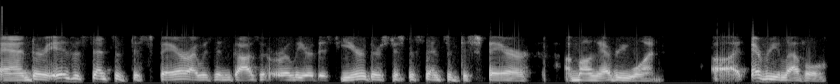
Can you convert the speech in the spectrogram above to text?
and there is a sense of despair. I was in Gaza earlier this year. There's just a sense of despair among everyone uh, at every level.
